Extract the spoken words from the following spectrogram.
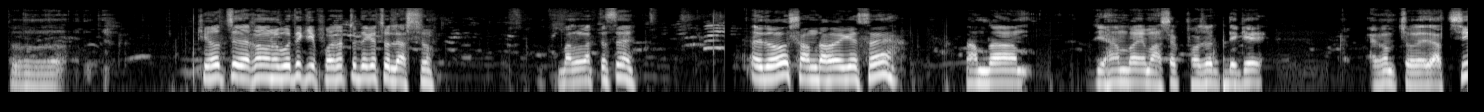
তো, কি হচ্ছে? এখন অনুভূতি কি? প্রজেক্টটা দেখে চলে আসছো। ভালো লাগতেছে? এই তো, সন্ধ্যা হয়ে গেছে। আমরা জিহাম ভাই মাসের প্রজেক্ট দেখে এখন চলে যাচ্ছি।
